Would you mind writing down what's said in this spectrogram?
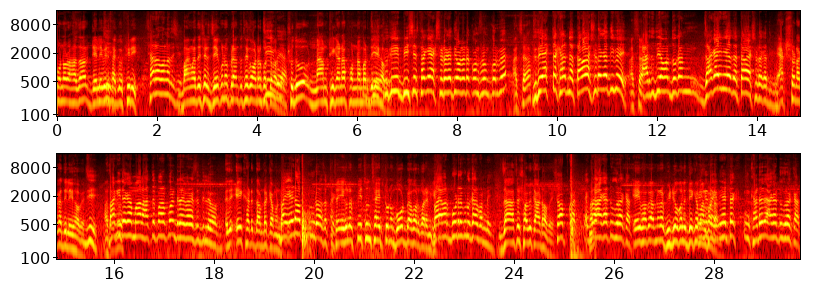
পনেরো হাজার ডেলিভারি থাকবে ফ্রি সারা বাংলাদেশে। বাংলাদেশের যে কোনো প্রান্ত থেকে অর্ডার করতে পারবে। শুধু নাম ঠিকানা ফোন নাম্বার দিলেই হবে। যদি বিশেষ থাকে একশো টাকা দিয়ে অর্ডারটা কনফার্ম করবে। আচ্ছা। যদি একটা খাট না তাও একশো টাকা দিবে। আচ্ছা। আর যদি আমার দোকান জায়গায় নিয়ে যায় তাও একশো টাকা দিবে। একশো টাকা দিলেই হবে। জি আচ্ছা, বাকি টাকা মাল হাতে পাওয়ার পর ড্রাইভার কাছে দিলে হবে। এই খাটের দামটা কেমন ভাই? এটাও পনেরো হাজার টাকা। আচ্ছা এগুলোর পিছন সাইড কোনো বোর্ড ব্যবহার করেন ভাই আমার বোর্ডের কোনো কারবার নেই। যা আছে সবই কার্ড হবে। সব কাঠ একবার মানে- আগা টুকরা কাঠ এইভাবে আপনারা ভিডিও কলে দেখে মাল পাঠান। এটা খাটের আগা টুকরা কাঠ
